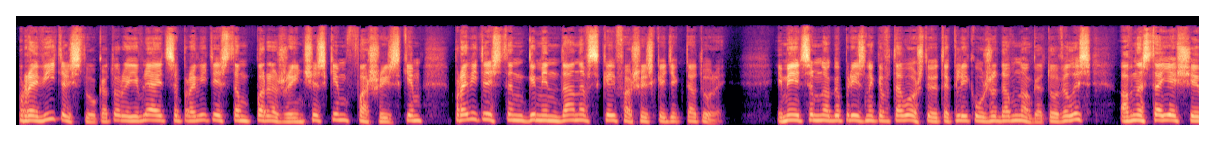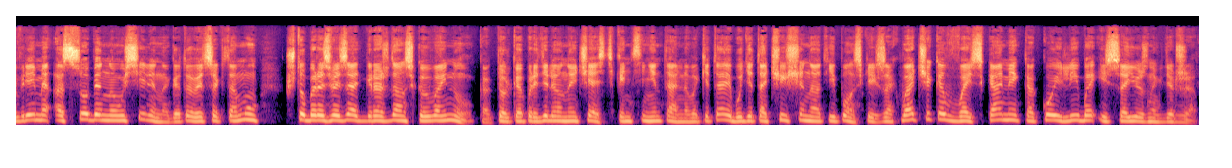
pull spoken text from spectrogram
правительству, которое является правительством пораженческим, фашистским, правительством гоминдановской фашистской диктатуры? Имеется много признаков того, что эта клика уже давно готовилась, а в настоящее время особенно усиленно готовится к тому, чтобы развязать гражданскую войну, как только определенная часть континентального Китая будет очищена от японских захватчиков войсками какой-либо из союзных держав.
